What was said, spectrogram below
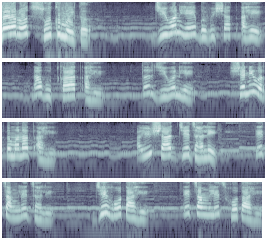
दररोज सुख मिळतं. जीवन हे भविष्यात आहे ना भूतकाळात आहे. तर जीवन हे शनी वर्तमानात आहे. आयुष्यात जे झाले ते चांगलेच झाले. जे होत आहे ते चांगलेच होत आहे.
